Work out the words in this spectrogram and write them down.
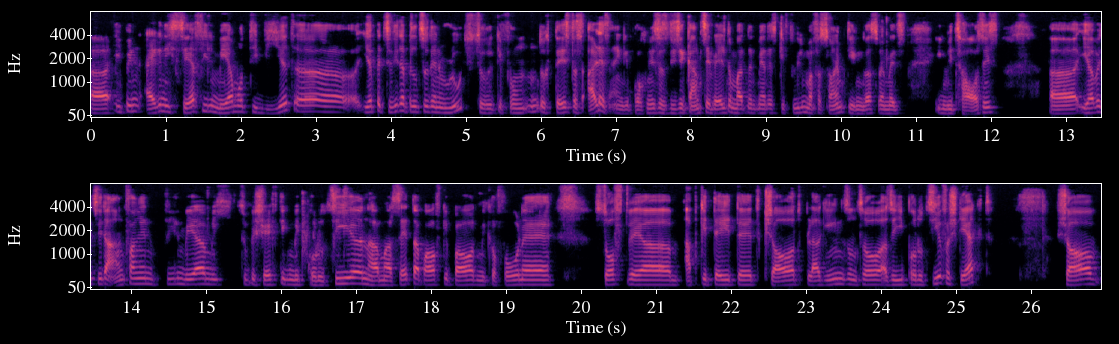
Äh, ich bin eigentlich sehr viel mehr motiviert. Äh, ich habe jetzt wieder ein bisschen zu den Roots zurückgefunden, durch das, dass alles eingebrochen ist. Also diese ganze Welt und man hat nicht mehr das Gefühl, man versäumt irgendwas, wenn man jetzt irgendwie zu Hause ist. Äh, ich habe jetzt wieder angefangen, viel mehr mich zu beschäftigen mit Produzieren, haben ein Setup aufgebaut, Mikrofone, Software abgedatet, geschaut, Plugins und so. Also ich produziere verstärkt, schau,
